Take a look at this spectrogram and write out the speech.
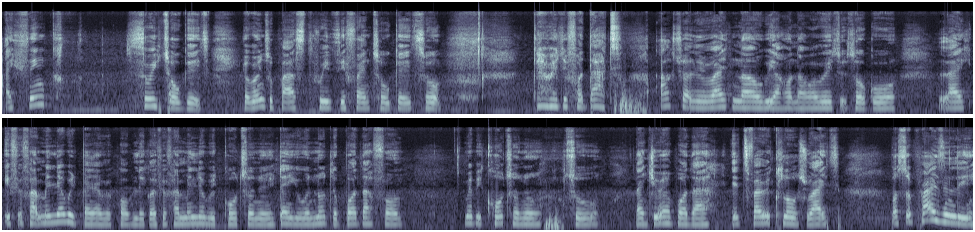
I think, three toll gates. You're going to pass three different toll gates. So get ready for that. Actually, right now we are on our way to Togo. Like if you're familiar with Benin Republic or if you're familiar with Cotonou, then you will know the border from maybe Cotonou to Nigeria border. It's very close, right? But surprisingly,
